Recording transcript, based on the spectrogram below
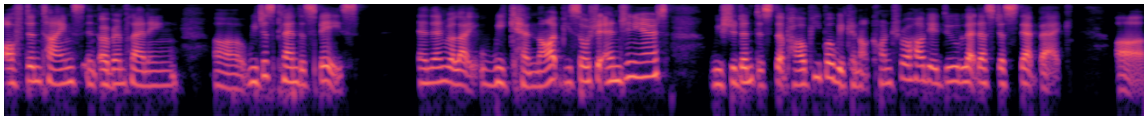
oftentimes in urban planning uh, we just plan the space, and then we're like we cannot be social engineers. We shouldn't disturb how people. We cannot control how they do. Let us just step back. Uh,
